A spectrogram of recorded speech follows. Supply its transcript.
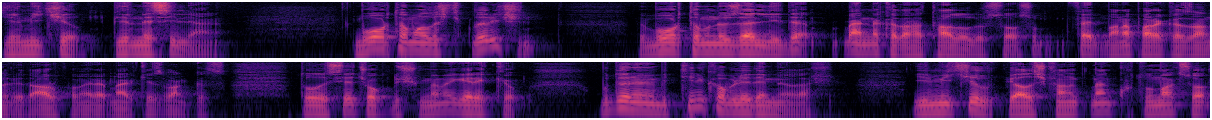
22 yıl bir nesil yani. Bu ortama alıştıkları için ve bu ortamın özelliği de ben ne kadar hatalı olursa olsun Fed bana para kazandırıyordu Avrupa Merkez Bankası. Dolayısıyla çok düşünmeme gerek yok. bu dönemin bittiğini kabul edemiyorlar. 22 yıllık bir alışkanlıktan kurtulmak zor.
